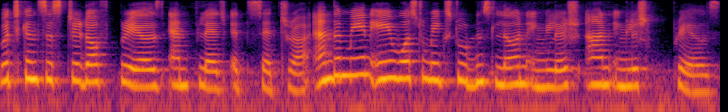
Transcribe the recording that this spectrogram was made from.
which consisted of prayers and pledge, etc. And the main aim was to make students learn English and English prayers.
